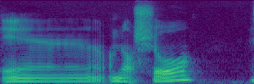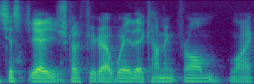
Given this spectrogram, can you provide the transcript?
yeah, I'm not sure. It's just yeah, you just got to figure out where they're coming from. Like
